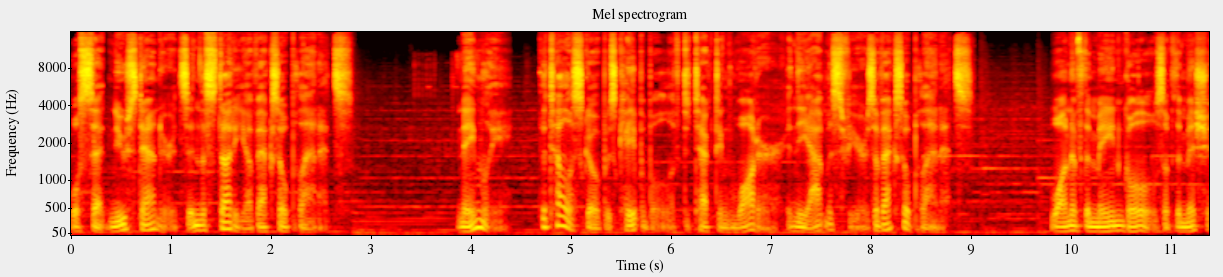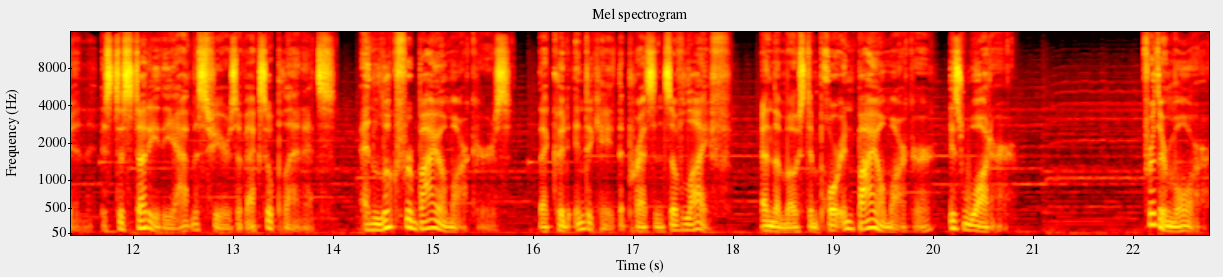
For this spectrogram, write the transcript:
will set new standards in the study of exoplanets. Namely, the telescope is capable of detecting water in the atmospheres of exoplanets. One of the main goals of the mission is to study the atmospheres of exoplanets and look for biomarkers that could indicate the presence of life, and the most important biomarker is water. Furthermore,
